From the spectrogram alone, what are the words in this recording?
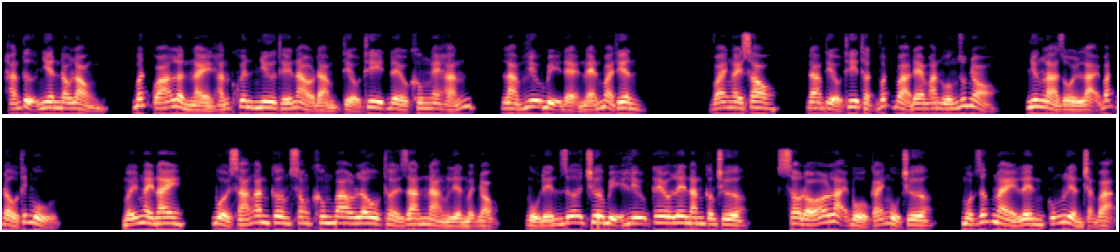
hắn tự nhiên đau lòng, bất quá lần này hắn khuyên như thế nào đàm tiểu thi đều không nghe hắn, làm hữu bị đẻ nén vài thiên. Vài ngày sau, đàm tiểu thi thật vất vả đem ăn uống giúp nhỏ, nhưng là rồi lại bắt đầu thích ngủ. Mấy ngày nay, buổi sáng ăn cơm xong không bao lâu thời gian nàng liền mệt nhọc, ngủ đến giữa trưa bị hưu kêu lên ăn cơm trưa, sau đó lại bổ cái ngủ trưa, một giấc này lên cũng liền chẳng vạng,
